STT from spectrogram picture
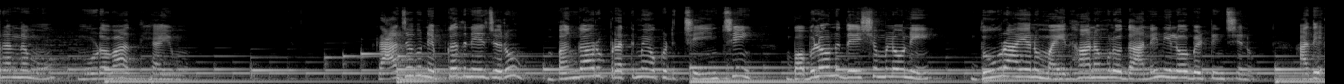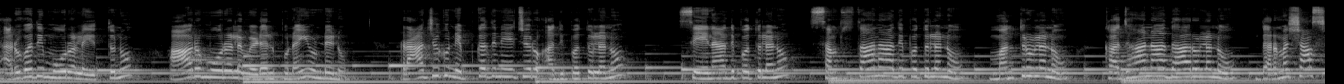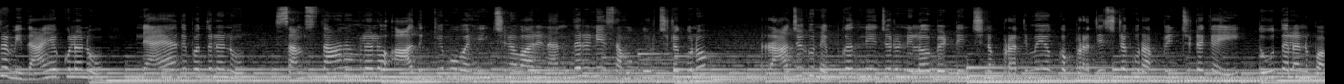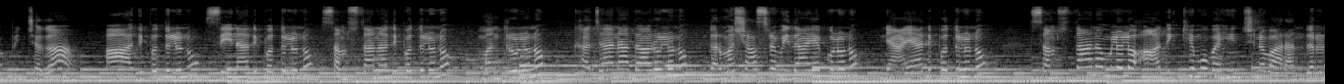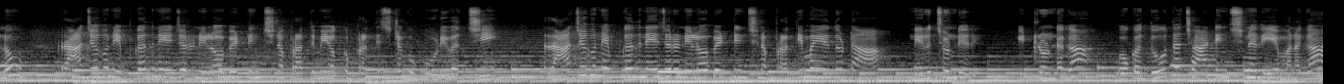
గ్రంథము మూడవ అధ్యాయము. రాజగు నెప్కద్నేజరు బంగారు ప్రతిమ ఒకటి చేయించి బబులోను దేశంలోని దూరాయను మైదానములో దాన్ని నిలవబెట్టించెను. అది అరవది మూరల ఎత్తును ఆరు మూరల వెడల్పునై ఉండెను. రాజుకు నెప్కద్నేజరు అధిపతులను సేనాధిపతులను సంస్థానాధిపతులను మంత్రులను ఖజానాదారులను ధర్మశాస్త్ర విధాయకులను న్యాయాధిపతులను సంస్థా ఆధిక్యము వహించిన వారినందరినీ సమకూర్చుటకును రాజుకు నెప్కద్నేజరు నిలవబెట్టించిన ప్రతిమ యొక్క ప్రతిష్టకు రప్పించుటకై దూతలను పంపించగా ఆ అధిపతులను సేనాధిపతులను సంస్థానాధిపతులను మంత్రులను ఖజానాదారులను ధర్మశాస్త్ర విధాయకులను న్యాయాధిపతులను సంస్థానములలో ఆధిక్యము వహించిన వారందరూ రాజగు నెప్కద్నేజరు నిలవబెట్టించిన ప్రతిమ యొక్క ప్రతిష్టకు కూడి వచ్చి నెప్కద్నేజరు నిలవబెట్టించిన ప్రతిమ ఎదుట నిలుచుండిరి. ఇట్లుండగా ఒక దూత చాటించినది ఏమనగా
